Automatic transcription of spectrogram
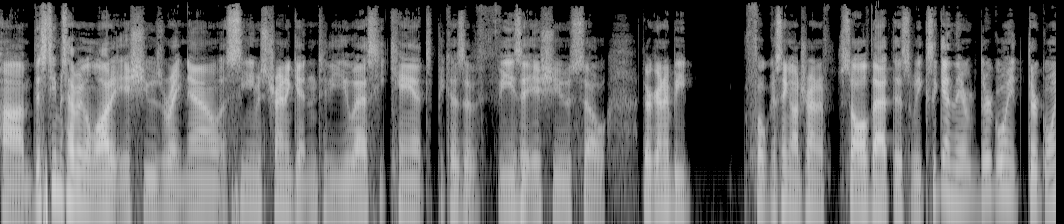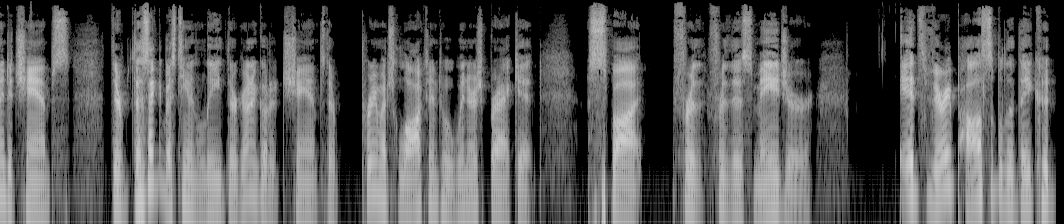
Um, this team is having a lot of issues right now. Seems trying to get into the U.S. He can't because of visa issues. So they're going to be focusing on trying to solve that this week. Because again, they're they're going they're going to champs. They're the second best team in the league. They're going to go to champs. They're pretty much locked into a winners bracket spot for for this major, it's very possible that they could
